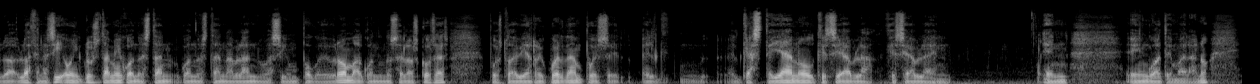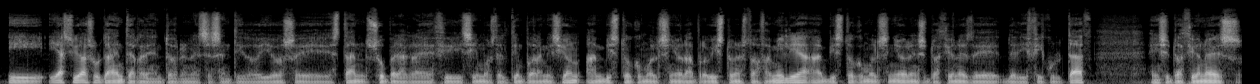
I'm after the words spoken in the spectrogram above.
lo, hacen así. O incluso también cuando están, cuando están hablando así un poco de broma, cuando no sé las cosas, pues todavía recuerdan pues el, el, castellano que se habla, que se habla en, en en Guatemala, ¿no? Y, ha sido absolutamente redentor en ese sentido. Ellos eh, están súper agradecidísimos del tiempo de la misión, han visto cómo el Señor ha provisto nuestra familia, han visto cómo el Señor en situaciones de, dificultad, en situaciones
